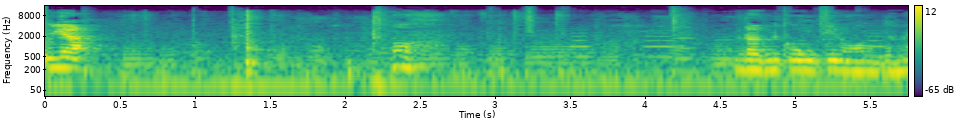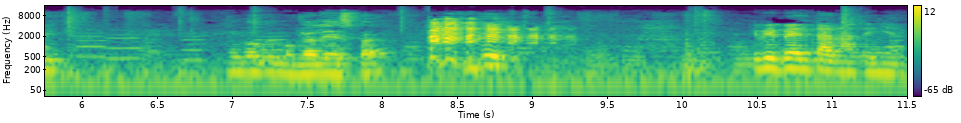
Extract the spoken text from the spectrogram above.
Kuya. Oh. Ang dami kong kinuhang damit. Ang gagawin, maglalayas ka? Hindi. Ibebenta natin yan.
